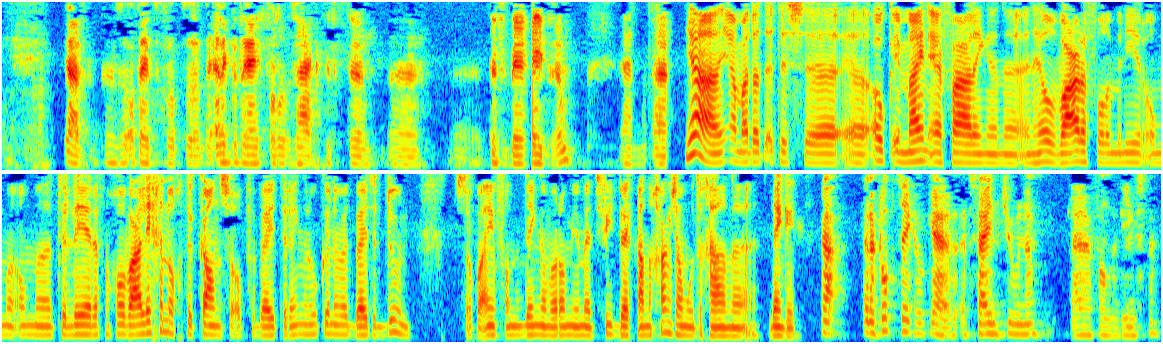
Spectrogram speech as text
ja, het is altijd wat bij elk bedrijf van de zaak natuurlijk te, te verbeteren. En, ja, ja, maar dat, het is ook in mijn ervaring een, een heel waardevolle manier om, om te leren van goh, waar liggen nog de kansen op verbetering en hoe kunnen we het beter doen. Dat is ook wel een van de dingen waarom je met feedback aan de gang zou moeten gaan, denk ik. Ja, en dat klopt zeker ook. Ja, het fine-tunen uh, van de diensten.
